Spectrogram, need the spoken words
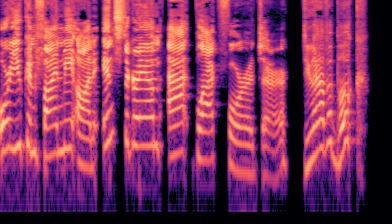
Or you can find me on Instagram at Black Forager. Do you have a book?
